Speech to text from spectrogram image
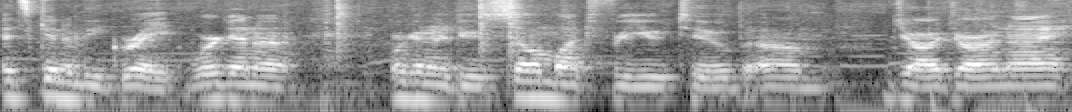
it's gonna be great. We're gonna we're gonna do so much for YouTube. Um, Jar Jar and I.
